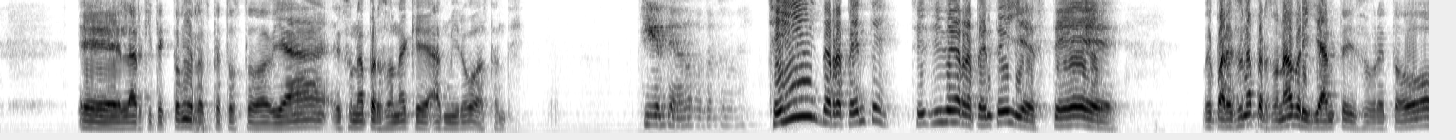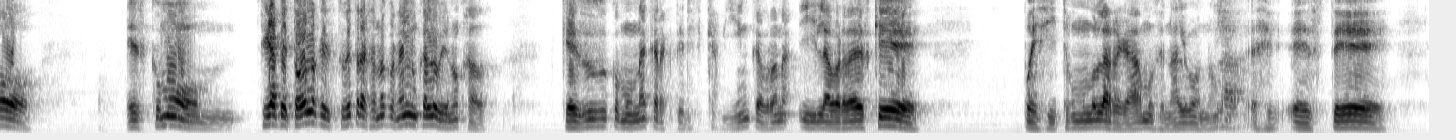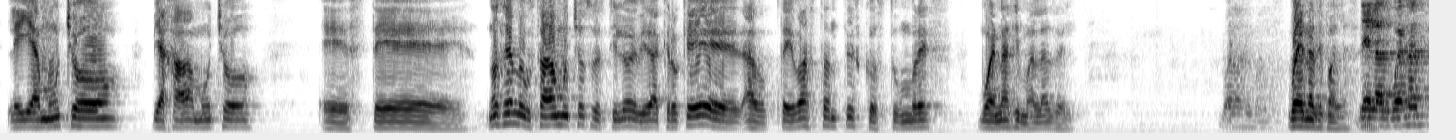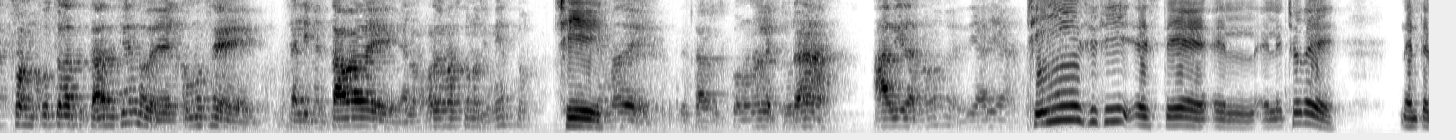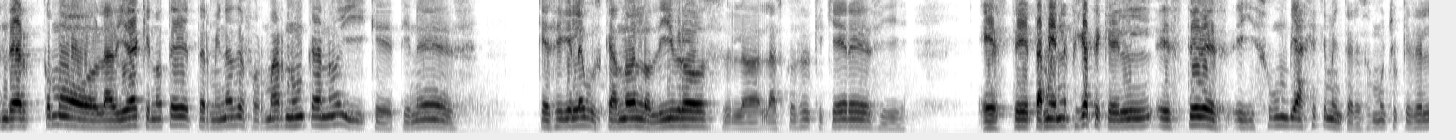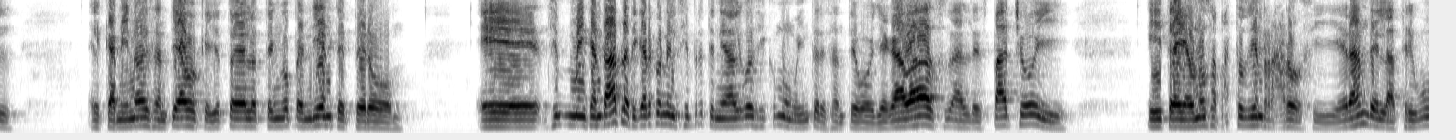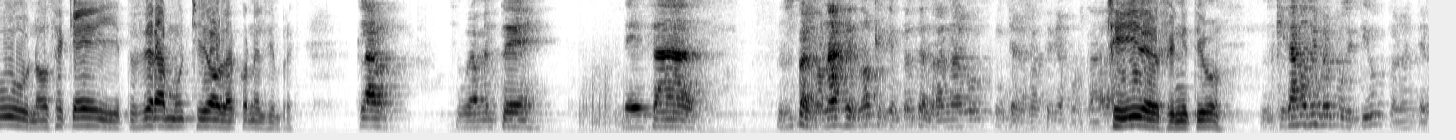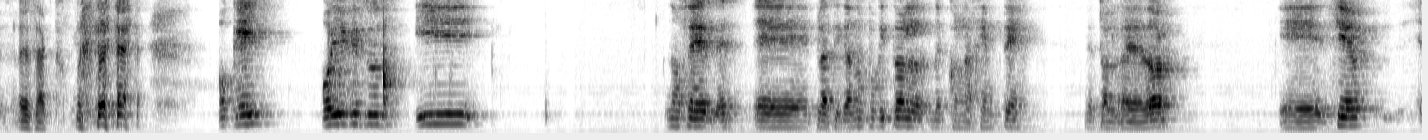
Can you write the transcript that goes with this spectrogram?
el arquitecto, mis respetos, todavía es una persona que admiro bastante. ¿Sigues teniendo contacto con él? Sí, de repente. Sí, sí, de repente. Y este. Me parece una persona brillante y sobre todo. Es como. Fíjate, todo lo que estuve trabajando con él nunca lo había enojado. Que eso es como una característica bien cabrona. Y la verdad es que. Pues sí, todo el mundo la regábamos en algo, ¿no? Este. Leía mucho viajaba mucho, este, no sé, me gustaba mucho su estilo de vida. Creo que adopté bastantes costumbres buenas y malas de él. Buenas y malas. Buenas y malas. De las buenas son justo las que estabas diciendo, de él cómo se, alimentaba de, a lo mejor, de más conocimiento. Sí. El tema de, estar con una lectura ávida, ¿no? De diaria. Sí, sí, sí. Este, el, el hecho de, de entender como la vida que no te terminas de formar nunca, ¿no? Y que tienes que seguirle buscando en los libros las cosas que quieres y este también fíjate que él este hizo un viaje que me interesó mucho que es el, el camino de Santiago que yo todavía lo tengo pendiente pero Eh, me encantaba platicar con él, siempre tenía algo así como muy interesante. O llegaba al despacho y, y traía unos zapatos bien raros y eran de la tribu no sé qué, y entonces era muy chido hablar con él siempre. Claro, seguramente de esas de esos personajes, ¿no? Que siempre tendrán algo interesante que aportar. a la- Sí, definitivo. Quizá no siempre positivo, pero interesante. Exacto. Ok, oye Jesús, y no sé, es- eh, platicando un poquito de- con la gente de tu alrededor, eh, sí,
